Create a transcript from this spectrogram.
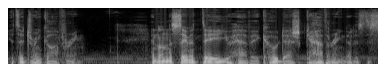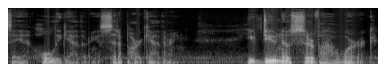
it's a drink offering. And on the seventh day, you have a Kodesh gathering, that is to say, a holy gathering, a set apart gathering. You do no servile work.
